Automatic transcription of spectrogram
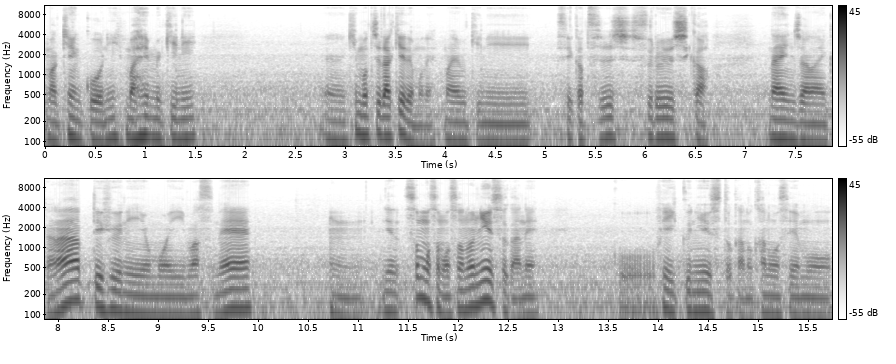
まあ、健康に 前向きに、うん、気持ちだけでもね前向きに生活するしかないんじゃないかなっていうふうに思いますね。うん、でそもそもそのニュースがねこうフェイクニュースとかの可能性も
